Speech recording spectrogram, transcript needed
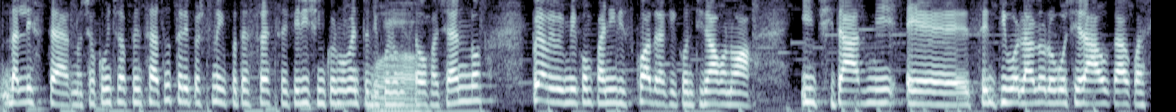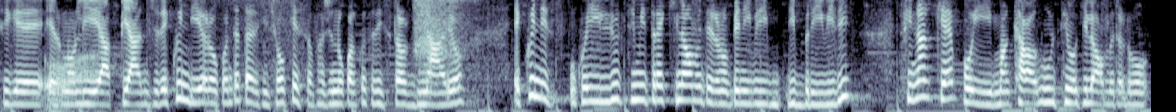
dall'esterno, cioè ho cominciato a pensare a tutte le persone che potessero essere felici in quel momento di wow. quello che stavo facendo. Poi avevo i miei compagni di squadra che continuavano a incitarmi e sentivo la loro voce rauca quasi che erano lì a piangere. Quindi ero contenta perché dicevo ok sto facendo qualcosa di straordinario. E quindi quegli ultimi tre chilometri erano pieni di, di brividi fino a che poi mancava un ultimo chilometro,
